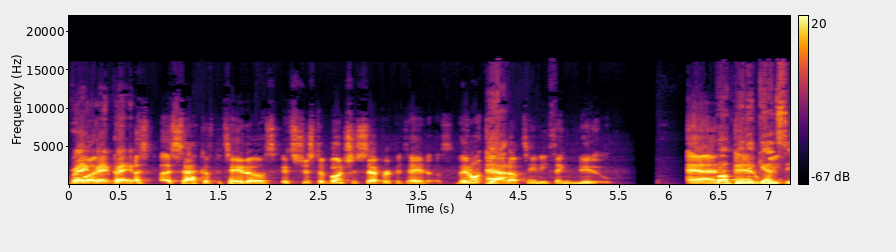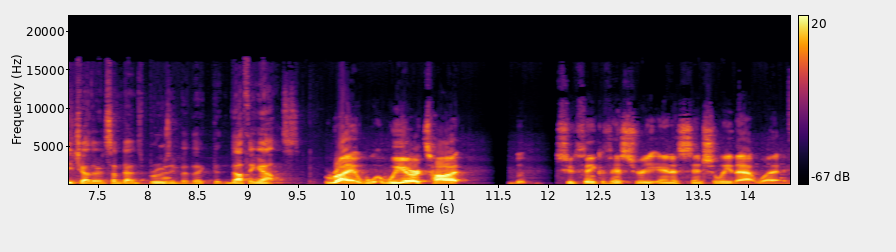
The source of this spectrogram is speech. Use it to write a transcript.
Right, But right, right. A, a sack of potatoes, it's just a bunch of separate potatoes. They don't Yeah. add up to anything new. And bumping and against we, each other and sometimes bruising, but like nothing else. Right. We are taught to think of history in essentially that way.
